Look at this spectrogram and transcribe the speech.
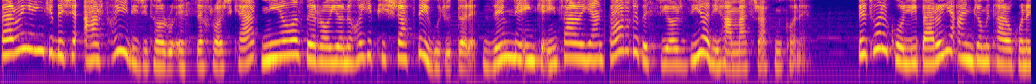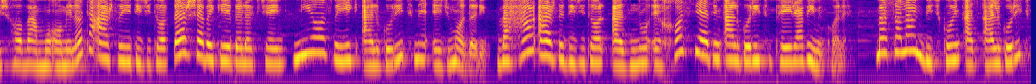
برای اینکه بشه ارزهای دیجیتال رو استخراج کرد نیاز به رایانه های پیشرفته وجود داره ضمن اینکه این فرایند برق بسیار زیادی هم مصرف می‌کنه به طور کلی برای انجام تراکنش ها و معاملات ارزهای دیجیتال در شبکه بلاکچین نیاز به یک الگوریتم اجماع داریم و هر ارز دیجیتال از نوع خاصی از این الگوریتم پیروی می‌کنه. مثلا بیت کوین از الگوریتم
